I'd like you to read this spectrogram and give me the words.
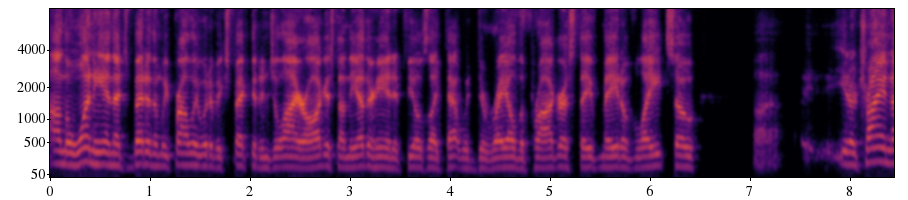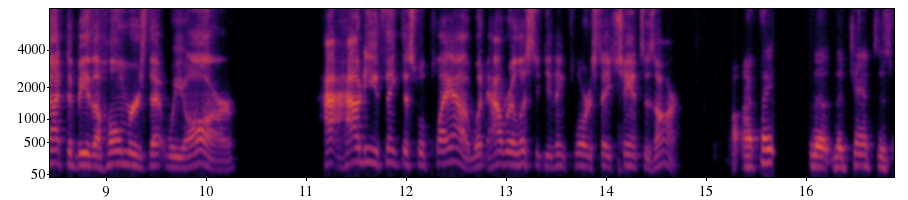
on the one hand, that's better than we probably would have expected in July or August. On the other hand, it feels like that would derail the progress they've made of late. So, uh, you know, trying not to be the homers that we are, how, how do you think this will play out? What, how realistic do you think Florida State's chances are? I think the, the chances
